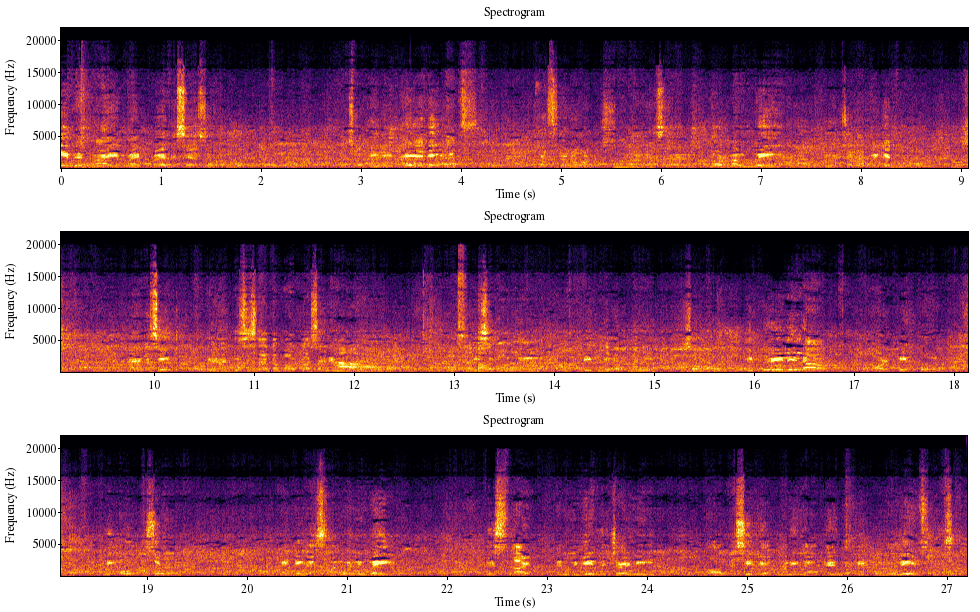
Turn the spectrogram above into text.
even my, my predecessor, that's what they did. I think that's that's the norms. Uh, that's the normal way to do it, so that we can move on. Uh, kasi, you know, this is not about us anymore. Ah, it's It's about about the people. Manila. So if we really love our people that we owe to serve, I think that's the only way to start and begin the journey of the city of Manila and the people who live in the city.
